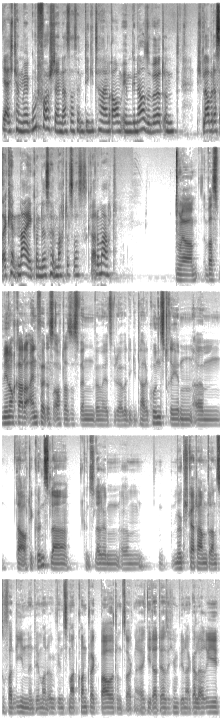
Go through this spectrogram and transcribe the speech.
ja, ich kann mir gut vorstellen, dass das im digitalen Raum eben genauso wird. Und ich glaube, das erkennt Nike und deshalb macht es, was es gerade macht. Ja, was mir noch gerade einfällt, ist auch, dass es, wenn, wenn wir jetzt wieder über digitale Kunst reden, ähm, da auch die Künstler, Künstlerinnen ähm, Möglichkeit haben, dran zu verdienen, indem man irgendwie einen Smart Contract baut und sagt, naja, jeder, der sich irgendwie in der Galerie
